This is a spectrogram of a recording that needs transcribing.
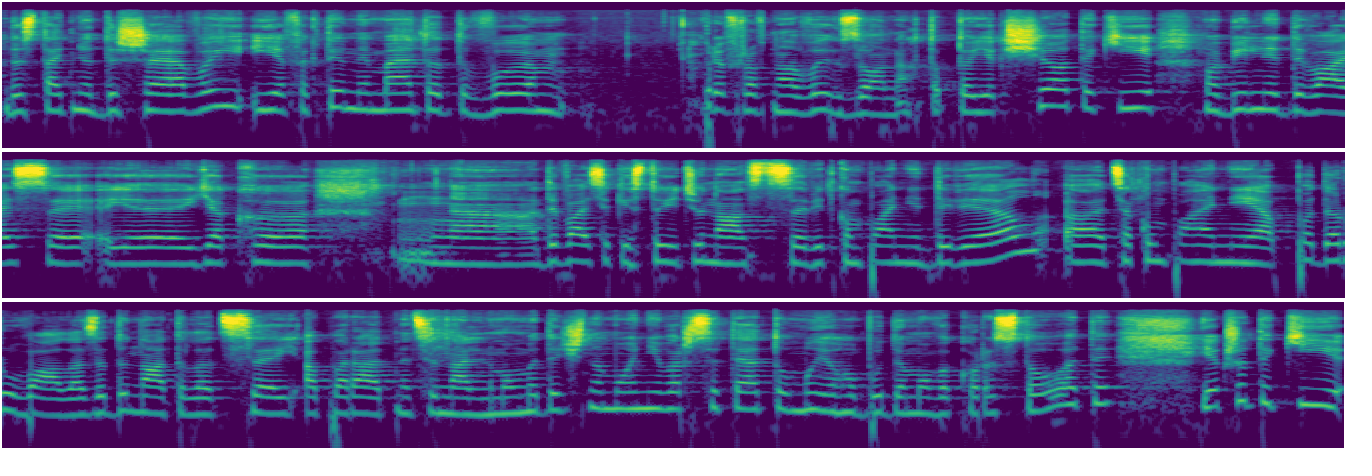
достатньо дешевий і ефективний метод в. Прифронтових зонах, тобто, якщо такі мобільні девайси, е, як е, е, девайс, який стоїть у нас, від компанії DVL, ця компанія подарувала, задонатила цей апарат Національному медичному університету. Ми його будемо використовувати. Якщо такі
